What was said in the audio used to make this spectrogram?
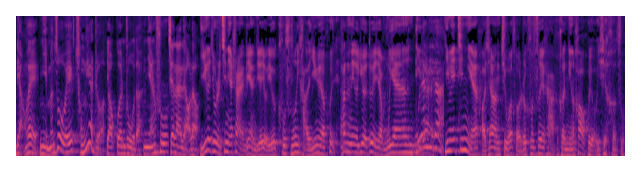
两位，你们作为从业者要关注的，年叔先来聊聊。一个就是今年上海电影节有一个库斯图里卡的音乐会，他的那个乐队叫无烟地无烟地带因为今年好像据我所知，库斯图里卡和宁浩会有一些合作。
